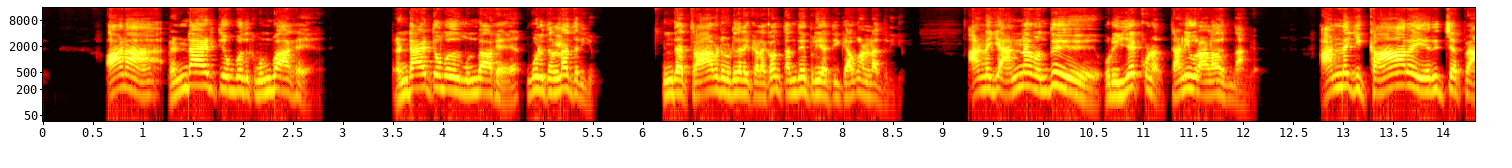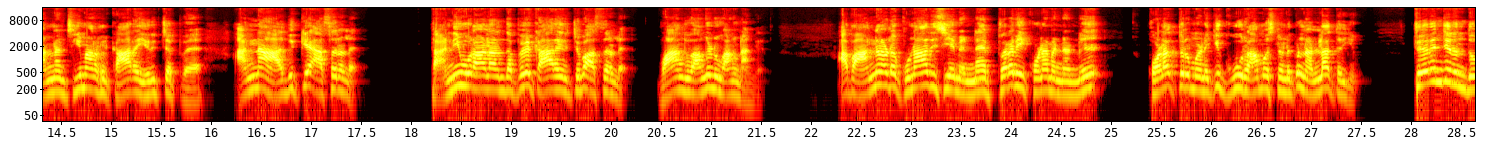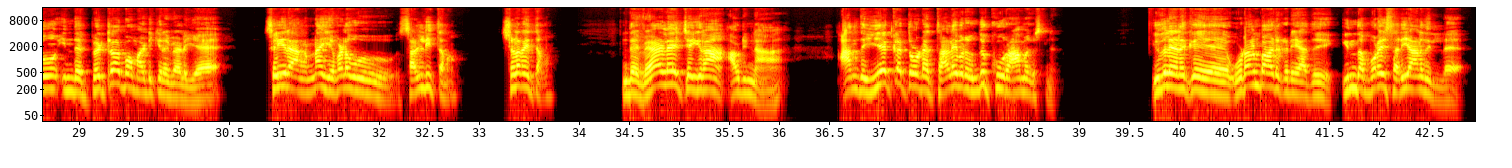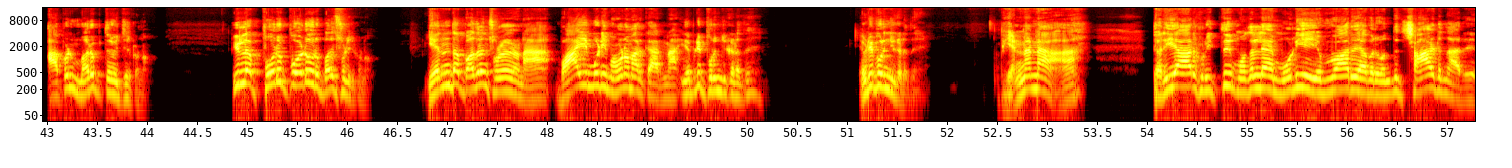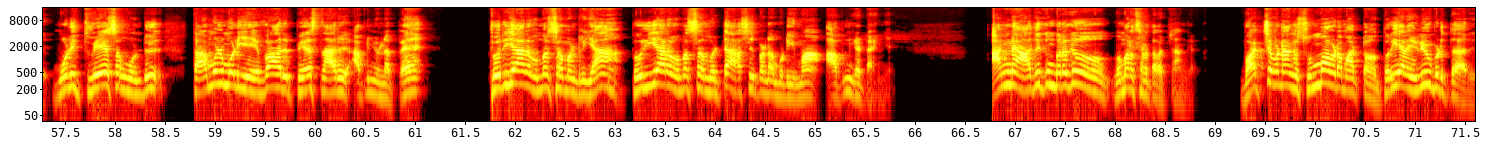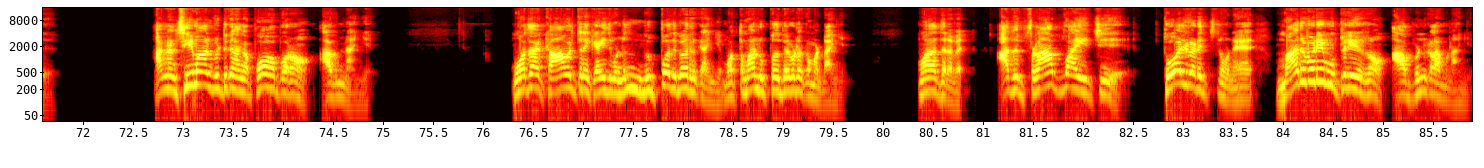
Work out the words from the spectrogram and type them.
ஆனா ரெண்டாயிரத்தி ஒன்பதுக்கு முன்பாக ரெண்டாயிரத்தி ஒன்பது முன்பாக உங்களுக்கு நல்லா தெரியும். இந்த திராவிட விடுதலை கழகம் தந்தை பிரியா திகாவுக்கும் நல்லா தெரியும். அன்னைக்கு அண்ணன் வந்து ஒரு இயக்குனர் தனி ஒரு ஆளாக இருந்தாங்க. அன்னைக்கு காரை எரிச்சப்ப அண்ணன் சீமானர்கள் காரை எரிச்சப்ப அண்ணா அதுக்கே அசரலை. தனி ஒரு ஆளாக இருந்தப்பவே காரை எரிச்சப்ப அசரலை. வாங்கு வாங்குன்னு வாங்கினாங்க. அப்ப அண்ணனோட குணாதிசயம் என்ன? பிறவி குணம் என்னன்னு குளத்திருமணிக்கு கு. ராமகிருஷ்ணனுக்கும் நல்லா தெரியும். தெரிஞ்சிருந்தும் இந்த பெட்ரோல் பம்ப் அடிக்கிற வேலையை செய்கிறாங்கன்னா எவ்வளவு சல்லித்தனம் சிலரைத்தனம் இந்த வேலையை செய்கிறான் அப்படின்னா அந்த இயக்கத்தோட தலைவர் வந்து கு. ராமகிருஷ்ணன். இதுல எனக்கு உடன்பாடு கிடையாது. இந்த முறை சரியானது இல்லை. அப்படின்னு மறுப்பு தெரிவிச்சிருக்கணும். இல்ல பொறுப்போடு ஒரு பதில் சொல்லியிருக்கணும் எந்த பதிலும் சொல்லலைன்னா வாய் மூடி மௌனமா இருக்காருன்னா எப்படி புரிஞ்சுக்கிறது? எப்படி புரிஞ்சுக்கிறது? இப்ப என்னன்னா பெரியார் குறித்து முதல்ல மொழியை எவ்வாறு அவர் வந்து சாடினாரு மொழி துவேஷம் கொண்டு தமிழ் மொழியை எவ்வாறு பேசினாரு அப்படின்னு சொன்னப்ப பெரியாரை விமர்சனம் பண்றியா? பெரியாரை விமர்சனம் விட்டு அரசியல் பண்ண முடியுமா? அப்படின்னு கேட்டாங்க. அண்ணன் அதுக்கும் பிறகும் விமர்சனத்தை வச்சாங்க. வச்சவன் நாங்கள் சும்மா விட மாட்டோம். பெரியாரை இழிவுபடுத்தாரு. அண்ணன் சீமான் வீட்டுக்கு நாங்கள் போக போகிறோம் அப்படின்னாங்க. மொதல் காவல்துறை கைது பண்ணது முப்பது பேர் இருக்காங்க. மொத்தமாக முப்பது பேர் கூட இருக்க மாட்டாங்க. மொதல் தடவை. அது ஃப்ளாப் ஆயிடுச்சு. தோல்வி அடைச்சினோடனே மறுபடியும் முற்றுகையிடுறோம் அப்படின்னு கிளம்புனாங்க.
